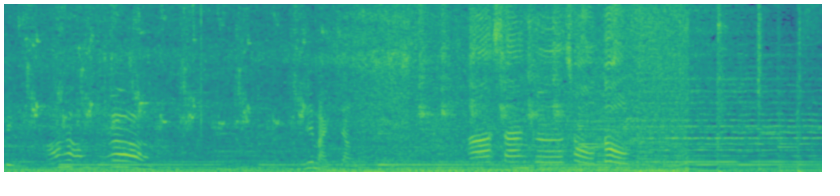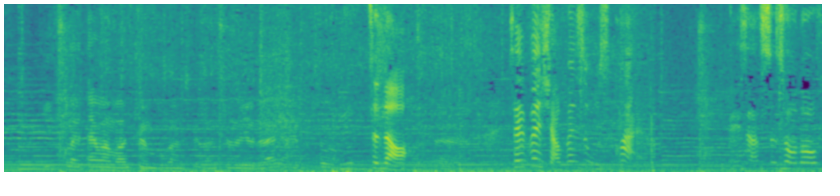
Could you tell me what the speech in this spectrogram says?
饼，好好吃哦！直接买一张。阿三哥臭豆腐，台湾完全不敢吃，但是有的还不错。真的哦。这份小份是五十块。没想吃臭豆腐。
